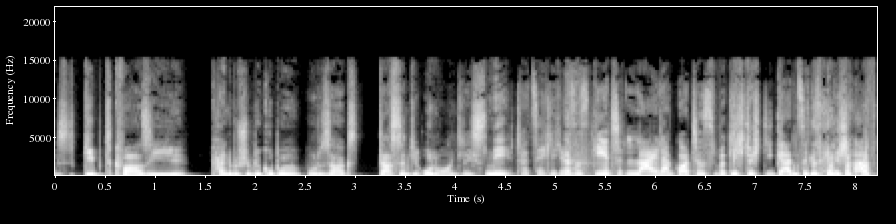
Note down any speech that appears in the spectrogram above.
es gibt quasi keine bestimmte Gruppe, wo du sagst, das sind die unordentlichsten. Nee, tatsächlich. Also es geht leider Gottes wirklich durch die ganze Gesellschaft,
